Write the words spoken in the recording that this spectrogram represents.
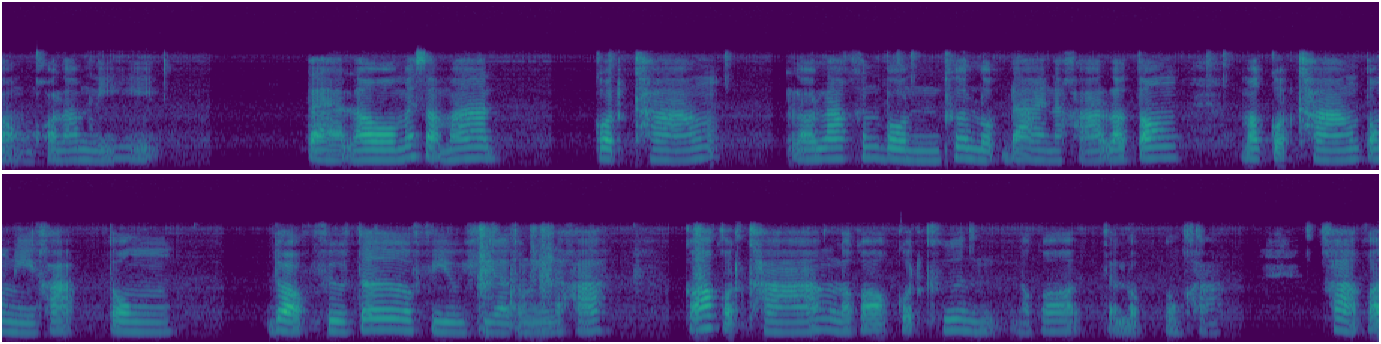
2 คอลัมน์นี้ แต่เราไม่สามารถกดค้างแล้วลากขึ้นบนเพื่อลบได้นะคะ เราต้องมากดค้างตรงนี้ค่ะ ตรง drop filter field here ตรงนี้นะคะ ก็กดค้างแล้วก็กดขึ้นแล้วก็จะลบลงค่ะ ค่ะก็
